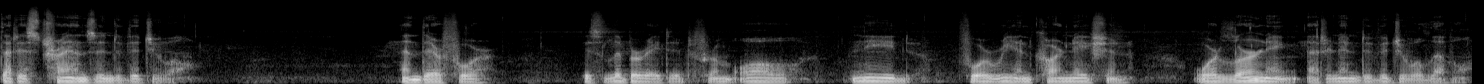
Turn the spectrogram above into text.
that is trans individual and therefore is liberated from all need for reincarnation or learning at an individual level.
